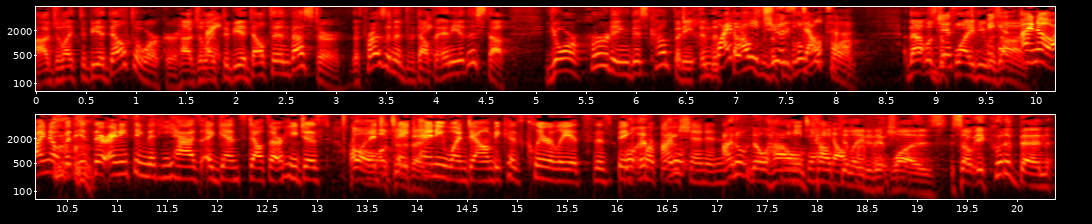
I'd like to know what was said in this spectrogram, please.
How'd you like to be a Delta worker? How'd you like Mm-hmm. To be a Delta investor? The president of Delta, Right. any of this stuff. You're hurting this company and the Why thousands of people that work for him. That was the flight he was because, on. I know, I know, but is there anything that he has against Delta, or he just Oh, wanted it to take anyone down because clearly it's this big Well, and corporation, I don't, and I don't know how need to hate all calculated it was. So it could have been,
